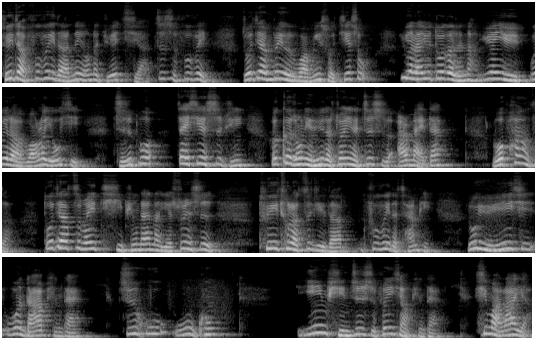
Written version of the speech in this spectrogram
随着付费的内容的崛起啊，知识付费逐渐被网民所接受，越来越多的人呢愿意为了网络游戏、直播、在线视频和各种领域的专业知识而买单。罗胖子多家自媒体平台呢也顺势推出了自己的付费的产品，如语音系问答平台、知乎、悟空、音频知识分享平台、喜马拉雅、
